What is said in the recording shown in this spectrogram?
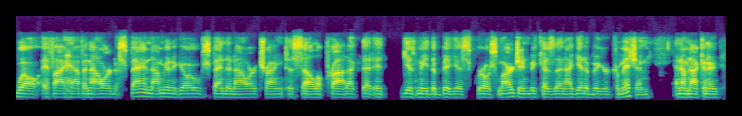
well if i have an hour to spend i'm going to go spend an hour trying to sell a product that it gives me the biggest gross margin because then i get a bigger commission and i'm not going to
